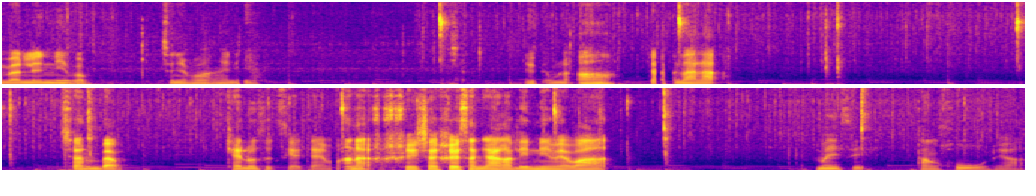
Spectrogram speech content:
แบรนลินนี่แบบ ฉันจะว่าไงดีลืมแล้วอ้าวจำได้ละ ฉันแบบแค่รู้สึกเสียใจมากอะ เคยฉันเคยสัญญากับลินนี่ไว้ว่า ไม่สิ ทั้งคู่เลยอะ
